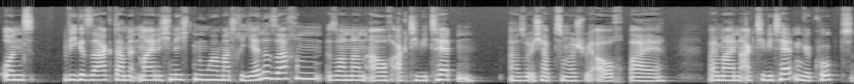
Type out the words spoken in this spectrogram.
Und wie gesagt, damit meine ich nicht nur materielle Sachen, sondern auch Aktivitäten. Also ich habe zum Beispiel auch bei, bei meinen Aktivitäten geguckt,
